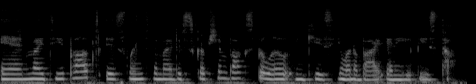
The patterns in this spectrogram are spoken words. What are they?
And my Depop is linked in my description box below in case you want to buy any of these tops.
